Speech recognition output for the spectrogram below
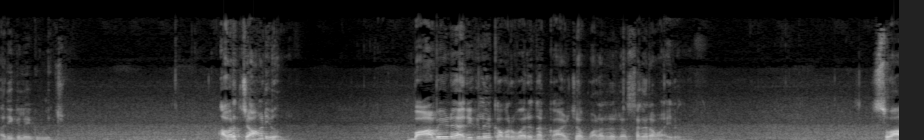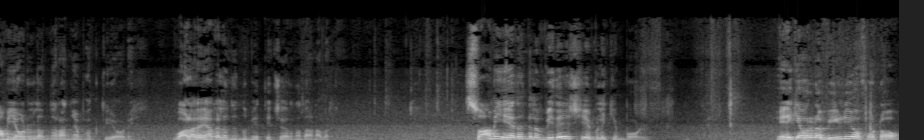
അരികിലേക്ക് വിളിച്ചു. അവർ ചാടി വന്നു. ബാബയുടെ അരികിലേക്ക് അവർ വരുന്ന കാഴ്ച വളരെ രസകരമായിരുന്നു. സ്വാമിയോടുള്ള നിറഞ്ഞ ഭക്തിയോടെ വളരെ അകലെ നിന്നും എത്തിച്ചേർന്നതാണ് അവർ. സ്വാമി ഏതെങ്കിലും വിദേശിയെ വിളിക്കുമ്പോൾ എനിക്ക് അവരുടെ വീഡിയോ ഫോട്ടോ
